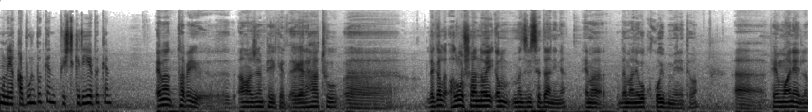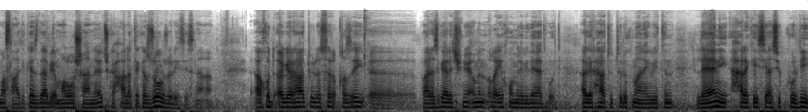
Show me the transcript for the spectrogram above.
هونه قبول بکن پشتگیریه بکن ئێمە تەبی ئاماژەم پێی کرد ئەگەر هاتوو لەگەڵ هەڵۆشانەوەی ئەم مەجلیسەدانینە ئێمە دەمانێت وەک خۆی بمێنێتەوە پێم وانێت لە مەسلحاتی کەسدا بێ ئەم هەڵۆشانەیە چکە حالەتەکە زۆر زۆر ئیسیسنا خود ئەگەر هاتوو لەسەر قزەی پارێزگارە چنوێ ئەمن ڕێی خۆم لە بیدایات بووت ئەگەر هاتوو تورکمانێک بیتن لایەنی حرەکەی سیاسی کوردی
